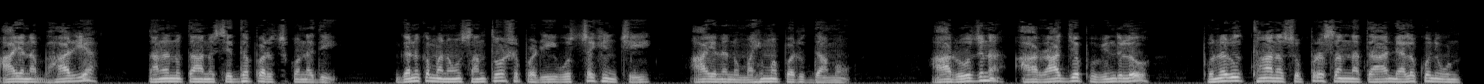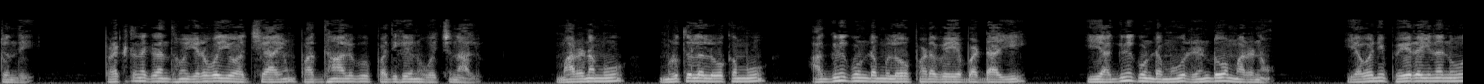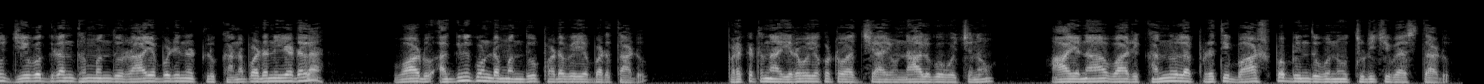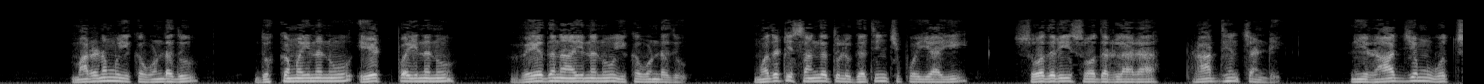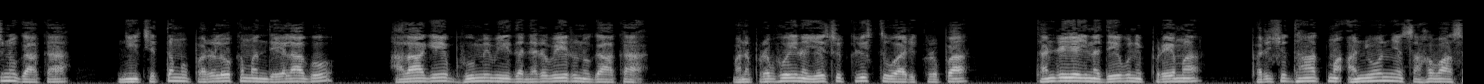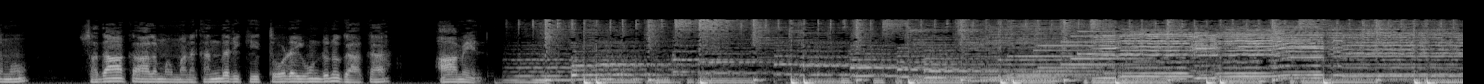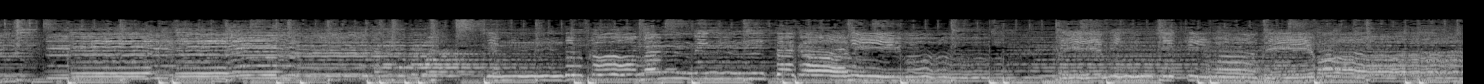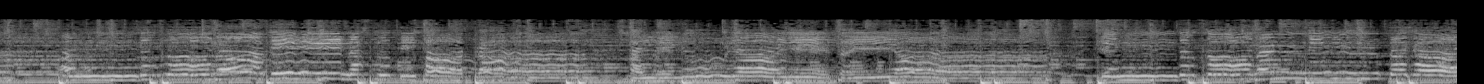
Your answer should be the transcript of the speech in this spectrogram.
ఆయన భార్య తనను తాను సిద్ధపరుచుకున్నది. గనుక మనం సంతోషపడి ఉత్సహించి ఆయనను మహిమపరుద్దాము. ఆ రోజున ఆ రాజ్యపు విందులో పునరుత్న సుప్రసన్నత నెలకొని ఉంటుంది. ప్రకటన గ్రంథం ఇరవయో అధ్యాయం పద్నాలుగు పదిహేను వచనాలు. మరణము మృతుల లోకము అగ్నిగుండములో పడవేయబడ్డాయి. ఈ అగ్నిగుండము రెండో మరణం. ఎవని పేరైనను జీవగ్రంథమందు రాయబడినట్లు కనపడని ఎడల వాడు అగ్నిగుండమందు పడవేయబడతాడు. ప్రకటన ఇరవై ఒకటో అధ్యాయం నాలుగో వచనం. ఆయన వారి కన్నుల ప్రతి బాష్ప బిందువును తుడిచివేస్తాడు. మరణము ఇక ఉండదు. దుఃఖమైనను ఏడ్పైనను వేదన అయినను ఇక ఉండదు. మొదటి సంగతులు గతించిపోయాయి. సోదరీ సోదరులారా ప్రార్థించండి. నీ రాజ్యము వచ్చునుగాక నీ చిత్తము పరలోకమందేలాగో అలాగే భూమి మీద నెరవేరునుగాక మన ప్రభు అయిన యేసుక్రీస్తు వారి కృప తండ్రి అయిన దేవుని ప్రేమ పరిశుద్ధాత్మ అన్యోన్య సహవాసము సదాకాలము మనకందరికీ తోడై ఉండునుగాక ఆమెన్.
